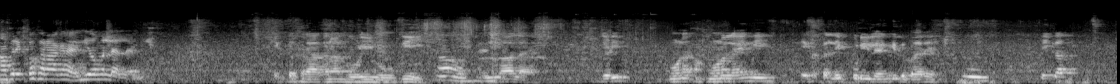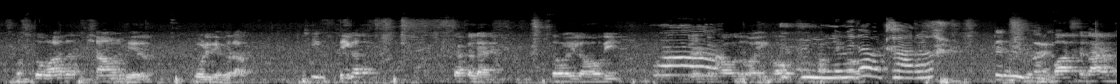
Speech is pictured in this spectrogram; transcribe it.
ਹਾਂ ਫਿਰ ਇੱਕ ਖਰਾਕ ਹੈਗੀ ਉਹ ਮੈਂ ਲੈ ਲੈਣੀ ਇੱਕ ਖਰਾਕ ਨਾਲ ਗੋਲੀ ਹੋਊਗੀ ਆਹੋ ਲਾ ਲੈ। ਜਿਹੜੀ ਹੁਣ ਹੁਣ ਲੈਂਗੀ ਇੱਕ ਕੱਲੀ ਕੁੜੀ ਲੈਂਗੀ ਦੁਪਹਿਰੇ। ਹੂੰ। ਠੀਕ ਆ? ਉਸ ਤੋਂ ਬਾਅਦ ਸ਼ਾਮ ਨੂੰ ਫੇਰ ਗੋਲੀ ਦੇ ਖਰਾਬ ਠੀਕ। ਠੀਕ ਆ? ਚੱਕ ਲੈ। ਦਵਾਈ ਲਾਓ ਦੀ ਬ੍ਰੈਡ ਖਾਓ ਦਵਾਈ ਖਾਓ। ਮੈਨੂੰ ਤਾਂ ਬੁਖਾਰ ਤੈਨੂੰ ਦੁਬਾਰਾ। ਬਸ ਕਰ।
